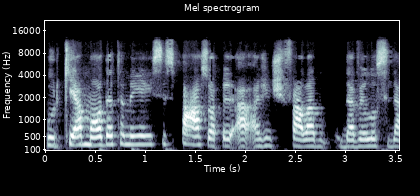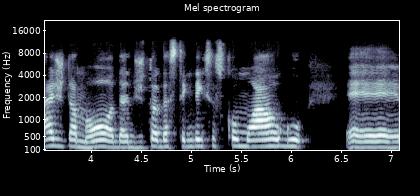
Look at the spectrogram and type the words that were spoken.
porque a moda também é esse espaço. A, a, a, gente fala da velocidade da moda, de todas as tendências como algo é,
